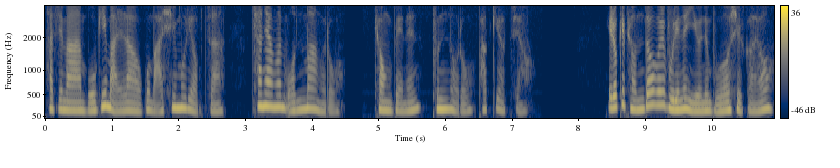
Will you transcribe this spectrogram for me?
하지만 목이 말라오고 마실 물이 없자 찬양은 원망으로, 경배는 분노로 바뀌었지요. 이렇게 변덕을 부리는 이유는 무엇일까요?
